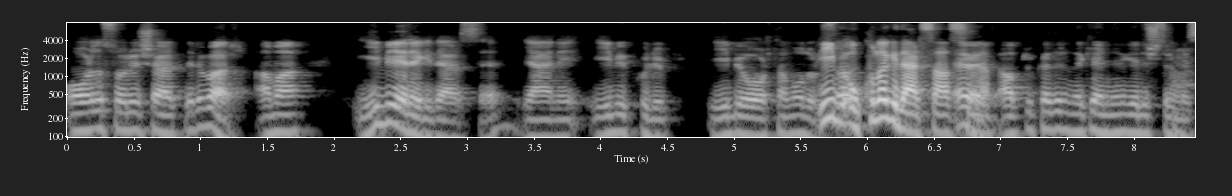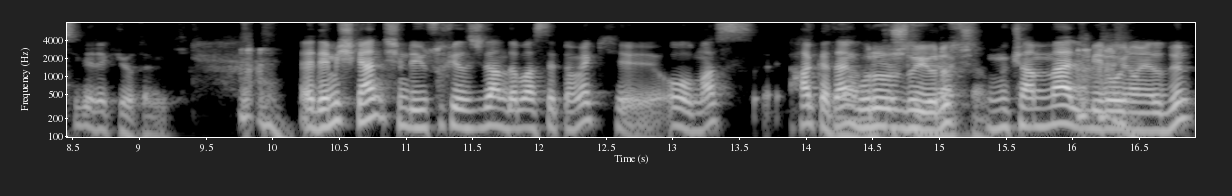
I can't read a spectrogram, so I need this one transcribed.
Orada soru işaretleri var. Ama iyi bir yere giderse, yani iyi bir kulüp, iyi bir ortam olursa... İyi bir okula giderse aslında. Evet, Abdülkadir'in de kendini geliştirmesi gerekiyor tabii ki. E demişken şimdi Yusuf Yazıcı'dan da bahsetmemek e, olmaz. Hakikaten Ya, gurur bir duyuyoruz. akşam. Mükemmel bir oyun oynadı dün.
